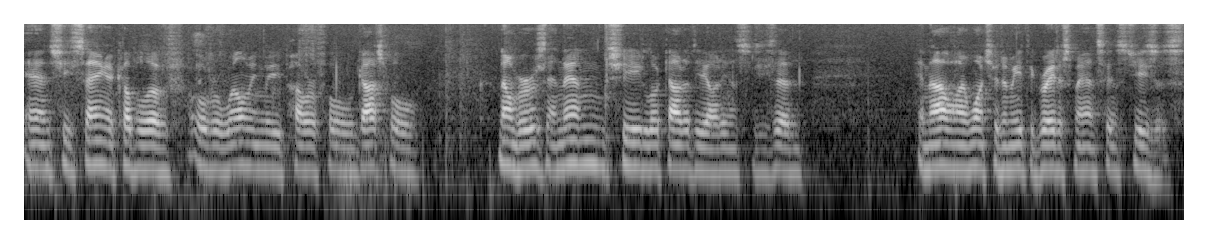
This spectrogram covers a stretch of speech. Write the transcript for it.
And she sang a couple of overwhelmingly powerful gospel numbers, and then she looked out at the audience and she said, And now I want you to meet the greatest man since Jesus.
